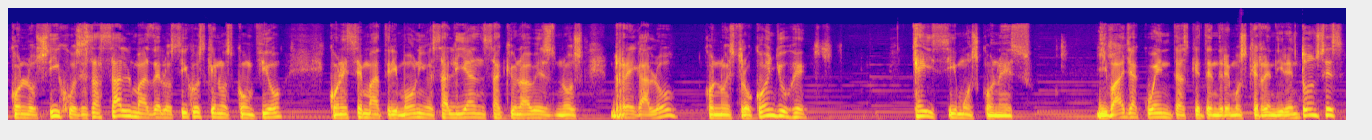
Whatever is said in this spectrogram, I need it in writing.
Con los hijos, esas almas de los hijos que nos confió, con ese matrimonio, esa alianza que una vez nos regaló con nuestro cónyuge. ¿Qué hicimos con eso? Y vaya cuentas que tendremos que rendir. Entonces,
